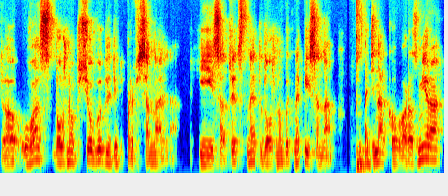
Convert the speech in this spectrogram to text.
Э, у вас должно все выглядеть профессионально, и, соответственно, это должно быть написано одинакового размера,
